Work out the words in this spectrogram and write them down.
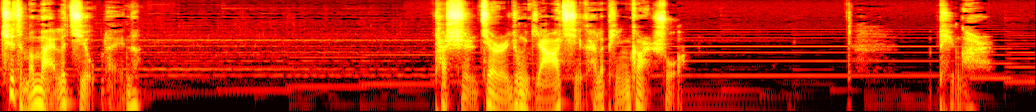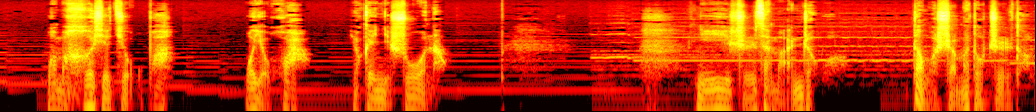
却怎么买了酒来呢？他使劲儿用牙起开了瓶盖，说：“平儿，我们喝些酒吧，我有话要跟你说呢。你一直在瞒着我，但我什么都知道了。”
